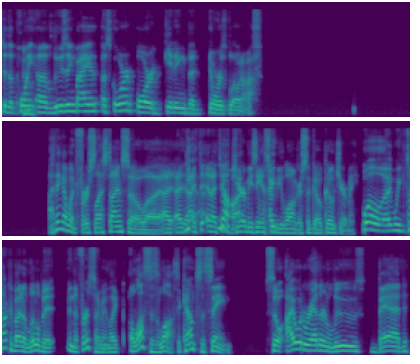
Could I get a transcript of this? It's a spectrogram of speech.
to the point mm-hmm. of losing by a, a score or getting the doors blown off? I think I went first last time, so uh, I, I, yeah, I th- and I think no, Jeremy's answer I, would be longer. So go, go, Jeremy. Well, uh, we talked about it a little bit in the first segment. Like a loss is a loss; it counts the same. So I would rather lose bad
